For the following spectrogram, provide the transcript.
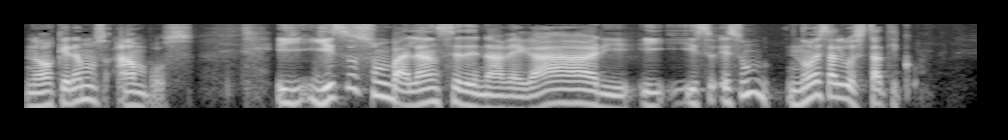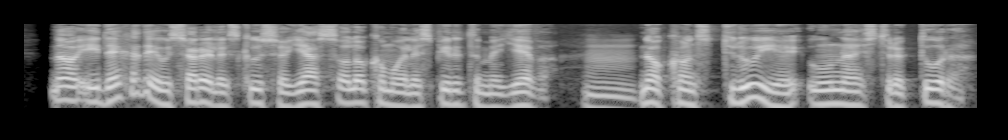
no queremos ambos. Y, y eso es un balance de navegar y, y- y es, es un, no es algo estático. No, y deja de usar el excuso ya solo como el Espíritu me lleva. No, construye una estructura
